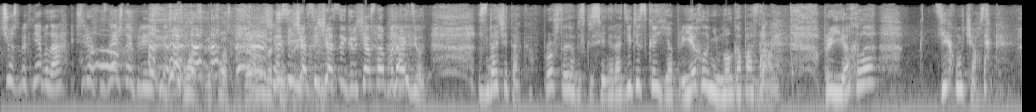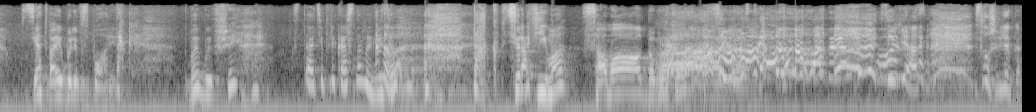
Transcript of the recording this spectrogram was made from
что, смех не было? а? Сереж, ты знаешь, что я принесла? После, после. Забыл, Сейчас, сейчас, сейчас, Игорь, сейчас она подойдет. Значит так, в прошлое воскресенье родительское я приехала, немного опоздала. Приехала к тихому часу. Все твои были в сборе. Твой бывший, кстати, прекрасно выглядел. Так, Серафима, сама доброжелательность. Сейчас. Слушай, Ленка,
